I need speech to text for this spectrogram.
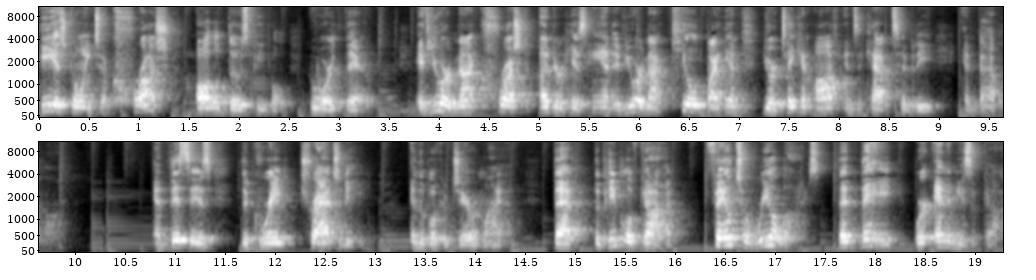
He is going to crush all of those people who are there. If you are not crushed under his hand, if you are not killed by him, you are taken off into captivity in Babylon. And this is the great tragedy in the book of Jeremiah that the people of God failed to realize that they were enemies of God,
